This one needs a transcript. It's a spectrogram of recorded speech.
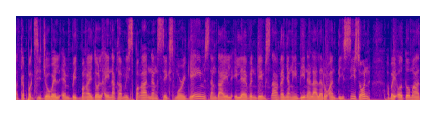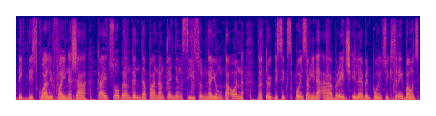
At kapag si Joel Embiid mga idol ay nakamiss pa nga ng 6 more games nang dahil 11 games na ang kanyang hindi nalalaroan this season, abay automatic disqualify na siya kahit sobrang ganda pa ng kanyang season ngayong taon na 36 points ang ina-average, 11.6 rebounds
